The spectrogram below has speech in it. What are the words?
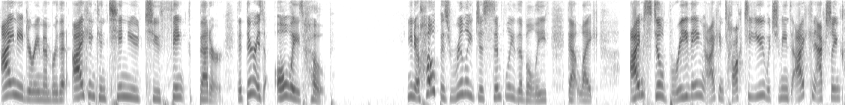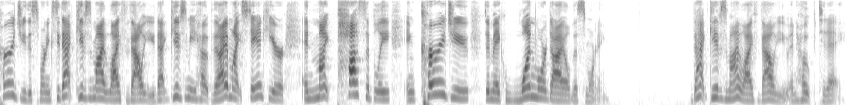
I need to remember that I can continue to think better, that there is always hope you know, hope is really just simply the belief that, like, I'm still breathing. I can talk to you, which means I can actually encourage you this morning. See, that gives my life value. That gives me hope that I might stand here and might possibly encourage you to make one more dial this morning. That gives my life value and hope today.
